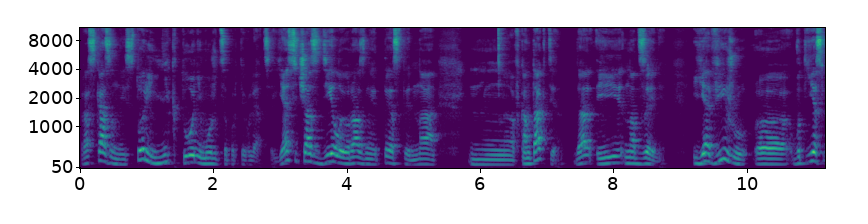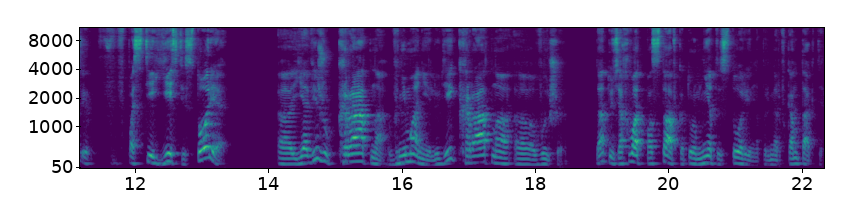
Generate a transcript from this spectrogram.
рассказанной истории никто не может сопротивляться. Я сейчас делаю разные тесты на ВКонтакте да, и на Дзене. И я вижу, э, вот если в посте есть история, я вижу кратно внимание людей кратно э, выше. Да? То есть охват поста, в котором нет истории, например, ВКонтакте,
